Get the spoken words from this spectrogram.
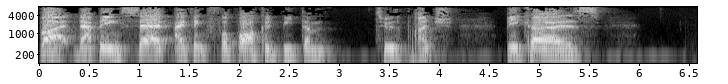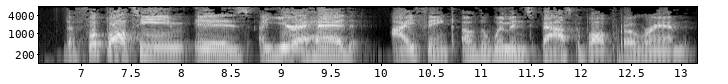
But that being said, I think football could beat them to the punch because the football team is a year ahead, I think, of the women's basketball program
